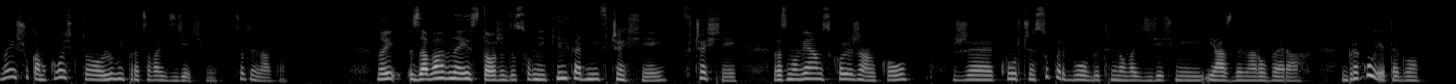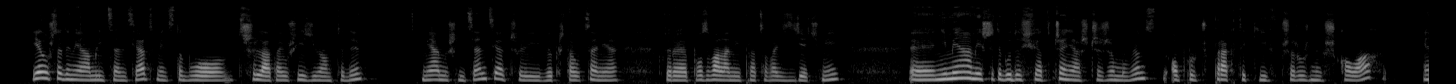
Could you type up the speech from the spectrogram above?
No i szukam kogoś, kto lubi pracować z dziećmi. Co ty na to? No i zabawne jest to, że dosłownie kilka dni wcześniej, wcześniej rozmawiałam z koleżanką, że kurczę, super byłoby trenować z dziećmi jazdę na rowerach. Brakuje tego. Ja już wtedy miałam licencjat, więc to było 3 lata, już jeździłam wtedy. Miałam już licencjat, czyli wykształcenie, które pozwala mi pracować z dziećmi. E, nie miałam jeszcze tego doświadczenia, szczerze mówiąc, oprócz praktyki w przeróżnych szkołach. E,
